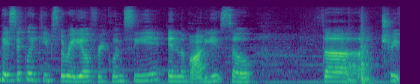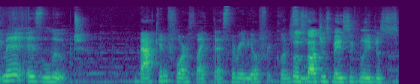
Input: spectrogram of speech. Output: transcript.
basically keeps the radio frequency in the body. So the treatment is looped back and forth like this, the radio frequency. So it's not just basically just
